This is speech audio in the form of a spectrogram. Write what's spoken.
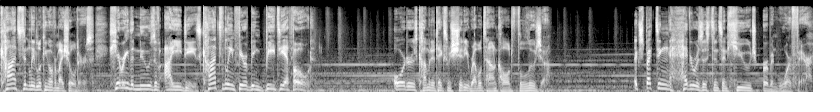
Constantly looking over my shoulders, hearing the news of IEDs, constantly in fear of being BTFO'd. Orders coming to take some shitty rebel town called Fallujah. Expecting heavy resistance and huge urban warfare.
